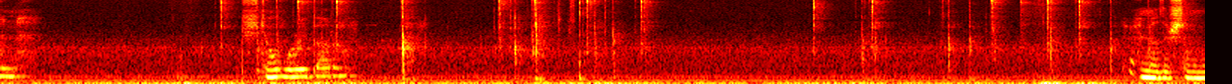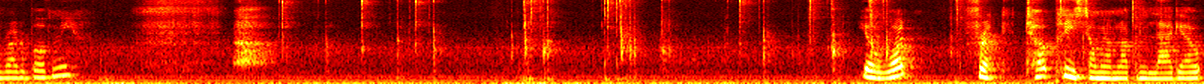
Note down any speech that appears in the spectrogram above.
Fine. Just don't worry about him. I know there's someone right above me. Yo, what? Frick. Tell, please tell me I'm not gonna lag out.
